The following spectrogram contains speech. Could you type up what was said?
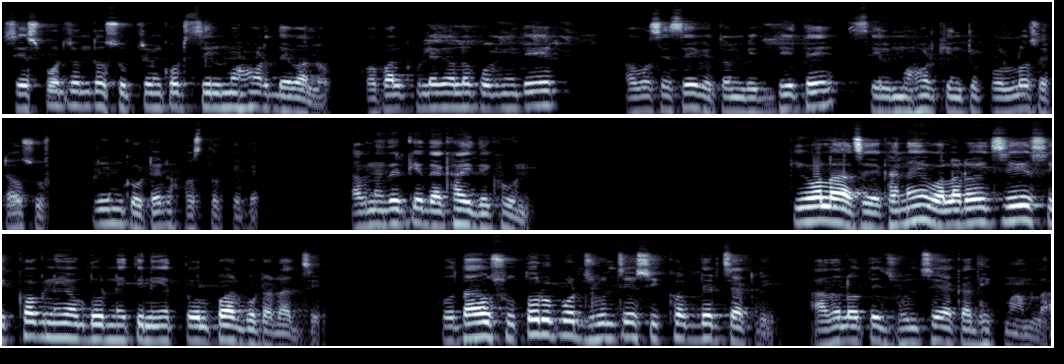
শেষ পর্যন্ত সুপ্রিম কোর্ট সিলমোহর দেওয়ালো। কপাল খুলে গেল কর্মীদের। অবশেষে বেতন বৃদ্ধিতে সিলমোহর কিন্তু পড়ল, সেটাও সুপ্রিম কোর্টের হস্তক্ষেপে। আপনাদেরকে দেখাই, দেখুন। কি বলা আছে এখানে? বলা রয়েছে, শিক্ষক নিয়োগ দুর্নীতি নিয়ে তোলপাড় গোটা রাজ্যে। কোথাও সুতোর উপর ঝুলছে শিক্ষকদের চাকরি, আদালতে ঝুলছে একাধিক মামলা।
